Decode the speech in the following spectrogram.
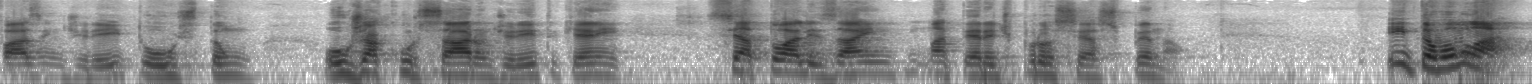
fazem direito ou estão ou já cursaram direito e querem se atualizar em matéria de processo penal. Então vamos lá.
